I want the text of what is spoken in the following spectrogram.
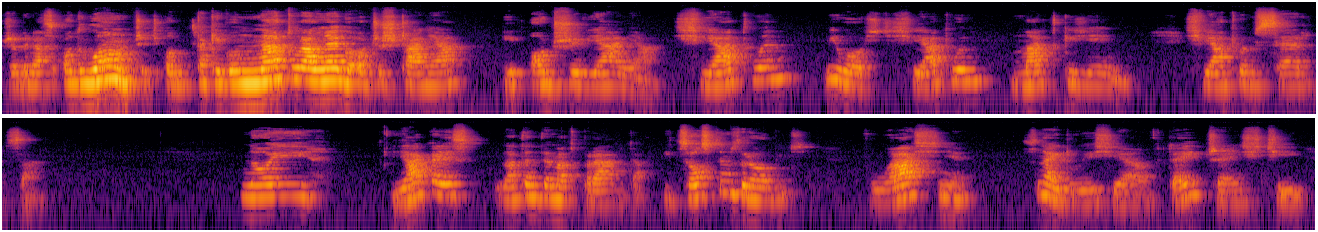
żeby nas odłączyć od takiego naturalnego oczyszczania i odżywiania światłem miłości, światłem Matki Ziemi, światłem serca. No i jaka jest na ten temat prawda i co z tym zrobić? Właśnie znajduje się w tej części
